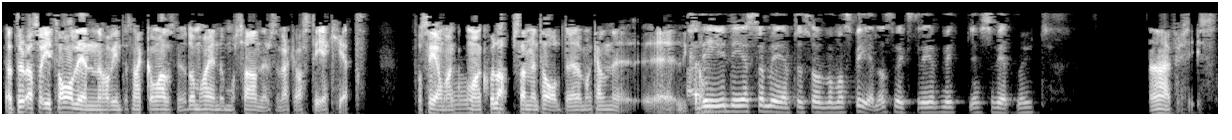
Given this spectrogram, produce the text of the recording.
Jag tror, alltså Italien har vi inte snackat om alls nu. De har ändå Mosaner som verkar vara stekhet. Får se om man, Ja. om man kollapsar mentalt eller om man kan eh, Ja, liksom. det är ju det som är, eftersom de har spelat så extremt mycket, så vet man ju inte. Nej, precis.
